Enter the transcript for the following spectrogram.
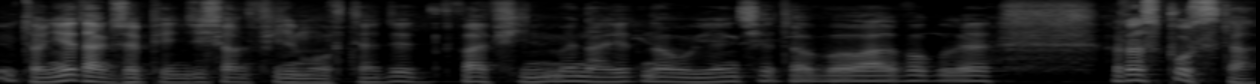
I to nie tak, że 50 filmów wtedy, dwa filmy na jedno ujęcie to była w ogóle rozpusta.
